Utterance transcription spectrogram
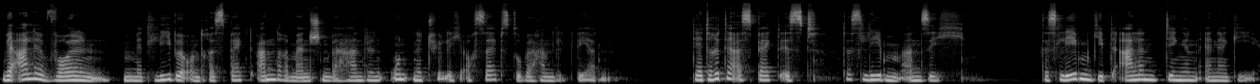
Wir alle wollen mit Liebe und Respekt andere Menschen behandeln und natürlich auch selbst so behandelt werden. Der dritte Aspekt ist das Leben an sich. Das Leben gibt allen Dingen Energie.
